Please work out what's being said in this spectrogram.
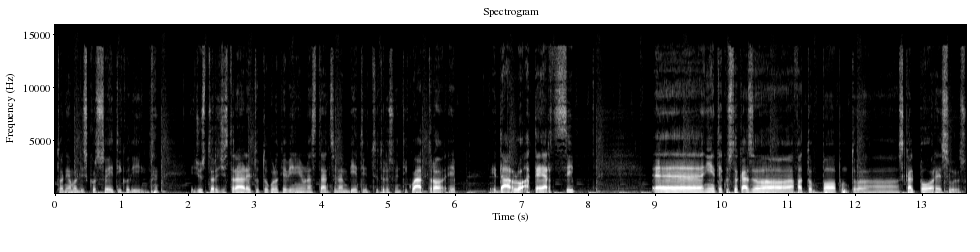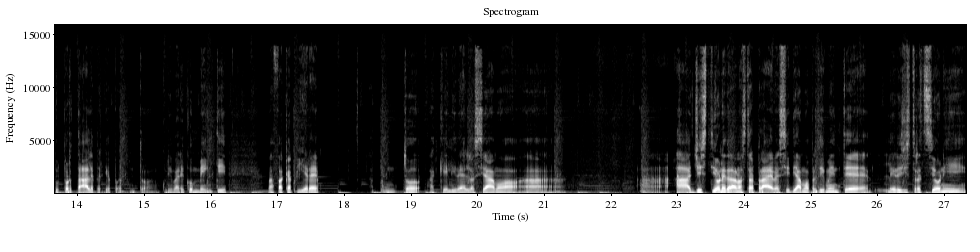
torniamo al discorso etico di è giusto registrare tutto quello che avviene in una stanza, in un ambiente di Tutorial 24 e, e darlo a terzi. Eh, niente, in questo caso ha fatto un po' appunto scalpore sul, sul portale perché poi appunto alcuni vari commenti, ma fa capire appunto a che livello siamo a, a, a, gestione della nostra privacy. Diamo praticamente le registrazioni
